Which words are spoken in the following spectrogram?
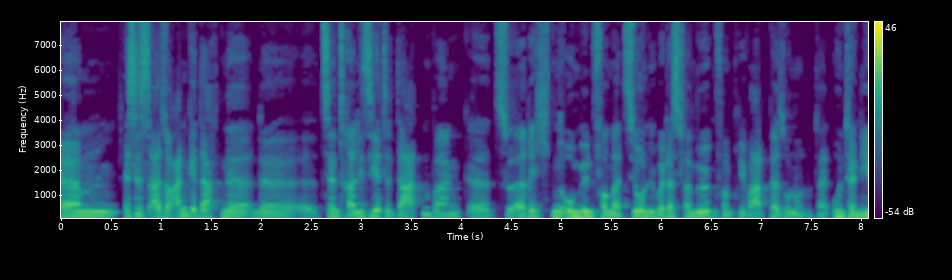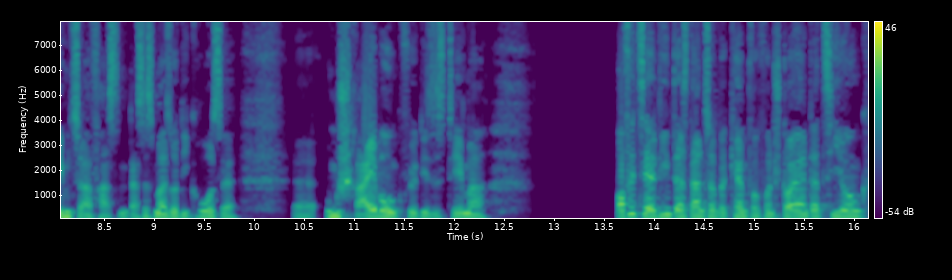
Ähm, es ist also angedacht, eine, eine zentralisierte Datenbank äh, zu errichten, um Informationen über das Vermögen von Privatpersonen und Unter Unternehmen zu erfassen. Das ist mal so die große äh, Umschreibung für dieses Thema. Offiziell dient das dann zur Bekämpfung von Steuerhinterziehung.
